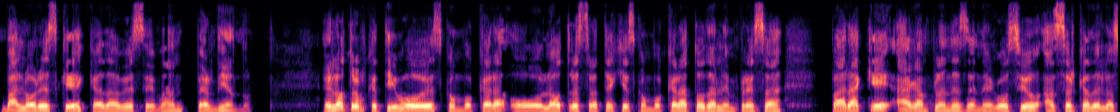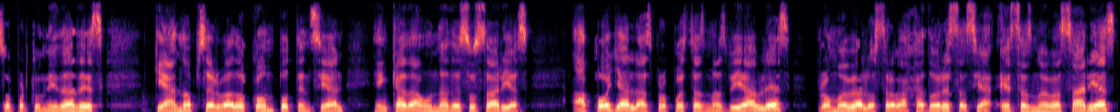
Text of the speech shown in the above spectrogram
valores que cada vez se van perdiendo. El otro objetivo es convocar a, o la otra estrategia es convocar a toda la empresa para que hagan planes de negocio acerca de las oportunidades que han observado con potencial en cada una de sus áreas apoya las propuestas más viables, promueve a los trabajadores hacia esas nuevas áreas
